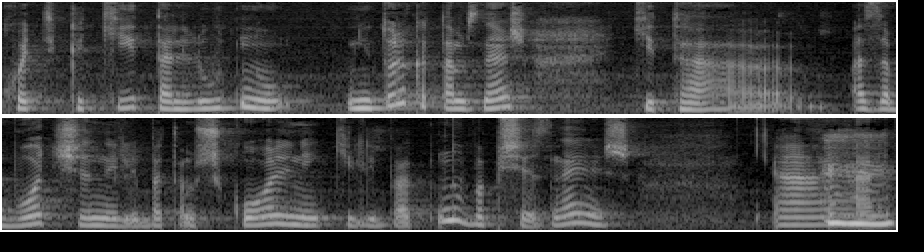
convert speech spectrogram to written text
хоть какие-то люди, ну, не только там, знаешь, какие-то озабоченные, либо там школьники, либо, ну, вообще, знаешь, mm-hmm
